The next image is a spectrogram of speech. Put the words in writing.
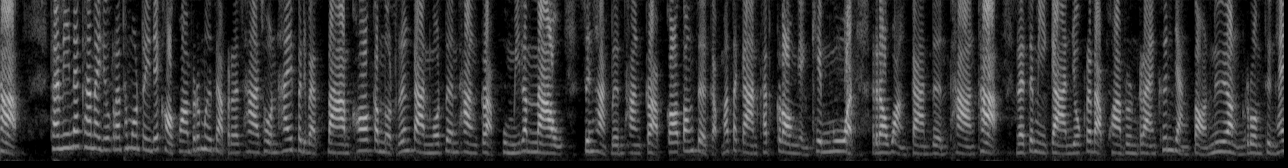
ค่ะ ทางนี้นะคะนายกรัฐมนตรีได้ขอความร่วมมือจากประชาชนให้ปฏิบัติตามข้อกำหนดเรื่องการงดเดินทางกลับภูมิลำเนา ซึ่งหากเดินทางกลับก็ต้องเจอกับมาตรการคัดกรองอย่างเข้มงวด ระหว่างการเดินทางค่ะ และจะมีการยกระดับความรุนแรงขึ้นอย่างต่อเนื่อง รวมถึงให้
